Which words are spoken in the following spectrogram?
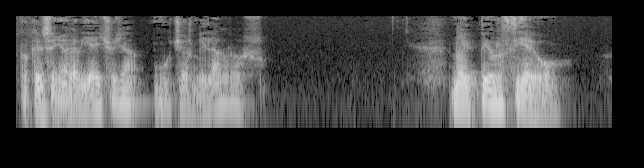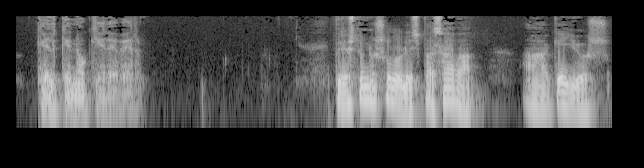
porque el Señor había hecho ya muchos milagros. No hay peor ciego que el que no quiere ver. Pero esto no solo les pasaba a aquellos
